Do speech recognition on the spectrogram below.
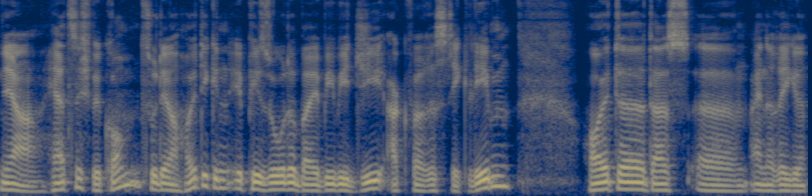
Ja, herzlich willkommen zu der heutigen Episode bei BBG Aquaristik Leben. Heute das äh, eine Regel,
